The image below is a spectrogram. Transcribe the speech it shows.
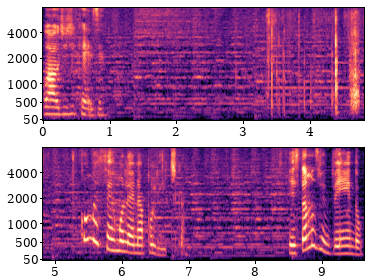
o áudio de Késia. Como é ser mulher na política? Estamos vivendo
